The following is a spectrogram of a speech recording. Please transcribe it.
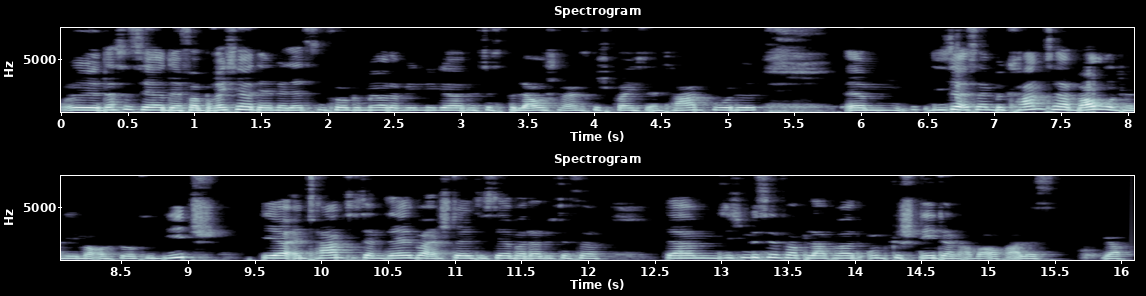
Äh, das ist ja der Verbrecher, der in der letzten Folge mehr oder weniger durch das Belauschen eines Gesprächs enttarnt wurde. Ähm, dieser ist ein bekannter Bauunternehmer aus Rocky Beach. Der enttarnt sich dann selber, entstellt sich selber dadurch, dass er dann sich ein bisschen verplappert und gesteht dann aber auch alles. Ja,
